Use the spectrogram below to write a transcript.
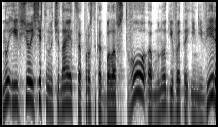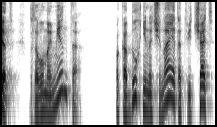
Ну и все, естественно, начинается просто как баловство, а многие в это и не верят до того момента, пока дух не начинает отвечать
